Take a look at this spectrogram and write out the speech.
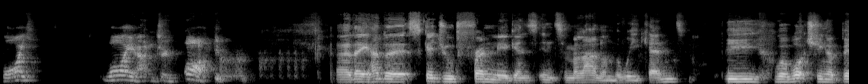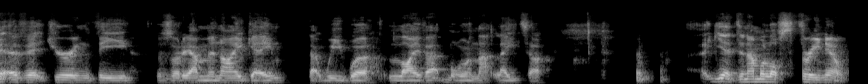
why why Andrew why? Uh, they had a scheduled friendly against Inter Milan on the weekend. We were watching a bit of it during the Zorian Mynai game that we were live at. More on that later. Yeah, Dinamo lost 3 0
